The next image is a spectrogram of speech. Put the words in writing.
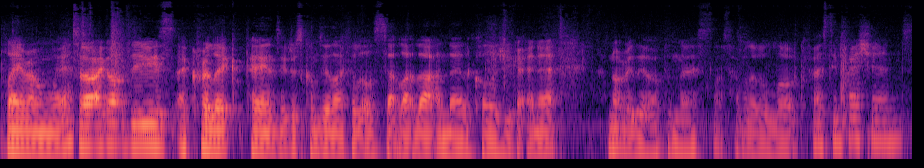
play around with. So I got these acrylic paints. It just comes in like a little set like that and they're the colours you get in it. I've not really opened this. Let's have a little look. First impressions.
